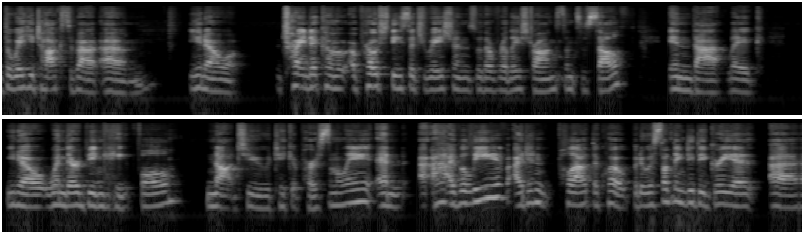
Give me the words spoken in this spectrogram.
the way he talks about, um, you know, trying to come approach these situations with a really strong sense of self. In that, like, you know, when they're being hateful, not to take it personally. And I, I believe I didn't pull out the quote, but it was something to the degree uh,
